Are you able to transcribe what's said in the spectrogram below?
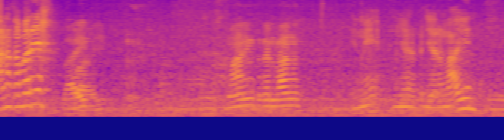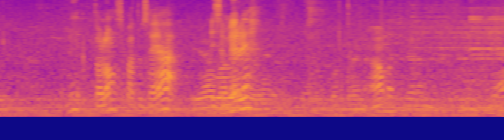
Bagaimana kabarnya? Baik. Maning keren banget. Ini mencari kerjaan lain. Ini tolong sepatu saya disemir ya. Keren amat sekarang. Ya.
